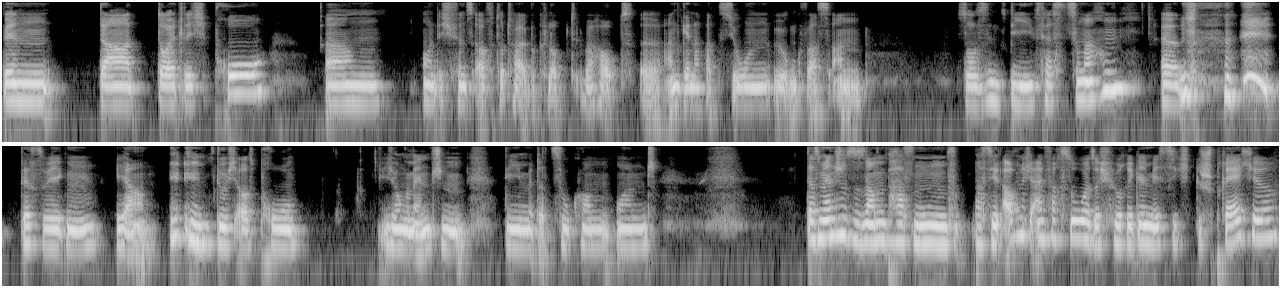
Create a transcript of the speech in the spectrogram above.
bin da deutlich pro ähm, und ich finde es auch total bekloppt, überhaupt äh, an Generationen irgendwas an so sind die festzumachen. Ähm, deswegen, ja, durchaus pro junge Menschen, die mit dazukommen. Und Das Menschen zusammenpassen passiert auch nicht einfach so. Also ich führe regelmäßig Gespräche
